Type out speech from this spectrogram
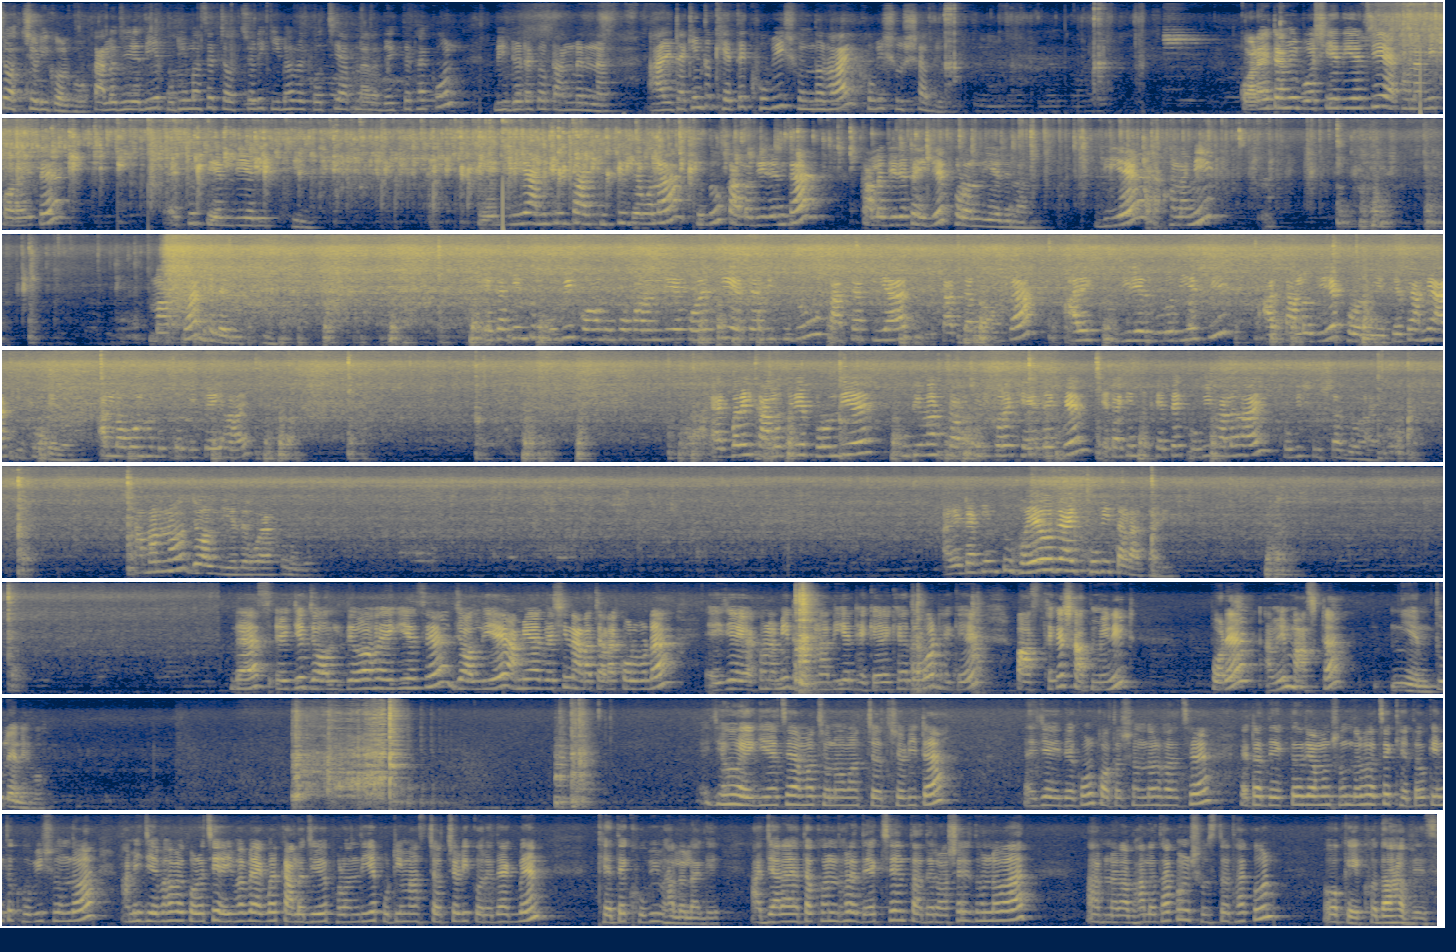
চচ্চড়ি করব। কালো জিরে দিয়ে পুঁটি মাছের চচ্চড়ি কীভাবে করছি আপনারা দেখতে থাকুন। ভিডিওটা কেউ টানবেন না। আর এটা কিন্তু খেতে খুবই সুন্দর হয়, খুবই সুস্বাদু। কড়াইটা আমি বসিয়ে দিয়েছি, এখন আমি কড়াইতে একটু তেল দিয়ে দিচ্ছি। তেল দিয়ে আমি কিন্তু আর কিছুই দেবো না, শুধু কালো জিরেটা কালো জিরেটা এই যে ফোড়ন দিয়ে দিলাম। দিয়ে এখন আমি মাছটা ঢেলে দিচ্ছি। এটা কিন্তু খুবই কম উপকরণ দিয়ে করেছি। এতে আমি শুধু কাঁচা পেঁয়াজ, কাঁচা লঙ্কা আর একটু জিরের গুঁড়ো দিয়েছি আর কালো দিয়ে ফোড়ন দিয়েছি। এতে আমি আর কিছু দেবো না। আর লবণ হলুদ তো দিতেই হয়। একবার এই কালো জিরে ফোড়ন দিয়ে পুঁটি মাছ চচ্চড়ি করে খেয়ে দেখবেন, এটা কিন্তু খেতে খুবই ভালো হয়, খুবই সুস্বাদু হয়। সামান্য জল দিয়ে দেবো এখন আমি। আর এটা কিন্তু হয়েও যায় খুবই তাড়াতাড়ি। ব্যাস, এই যে জল দেওয়া হয়ে গিয়েছে, জল দিয়ে আমি আর বেশি নাড়াচাড়া করব না। এই যে এখন আমি ঢাকনা দিয়ে ঢেকে রেখে দেবো, ঢেকে পাঁচ থেকে সাত মিনিট পরে আমি মাছটা নিয়ে, তুলে নেব। যে হয়ে গিয়েছে আমার চুনো মাছ চচ্চড়িটা। এই যে এই দেখুন কত সুন্দর হয়েছে। এটা দেখতেও যেমন সুন্দর হয়েছে, খেতেও কিন্তু খুবই সুন্দর। আমি যেভাবে করেছি এইভাবে একবার কালো জিরে ফোড়ন দিয়ে পুঁটি মাছ চচ্চড়ি করে দেখবেন, খেতে খুবই ভালো লাগে। আর যারা এতক্ষণ ধরে দেখছেন, তাদের অশেষ ধন্যবাদ। আপনারা ভালো থাকুন, সুস্থ থাকুন। ওকে, খোদা হাফেজ।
